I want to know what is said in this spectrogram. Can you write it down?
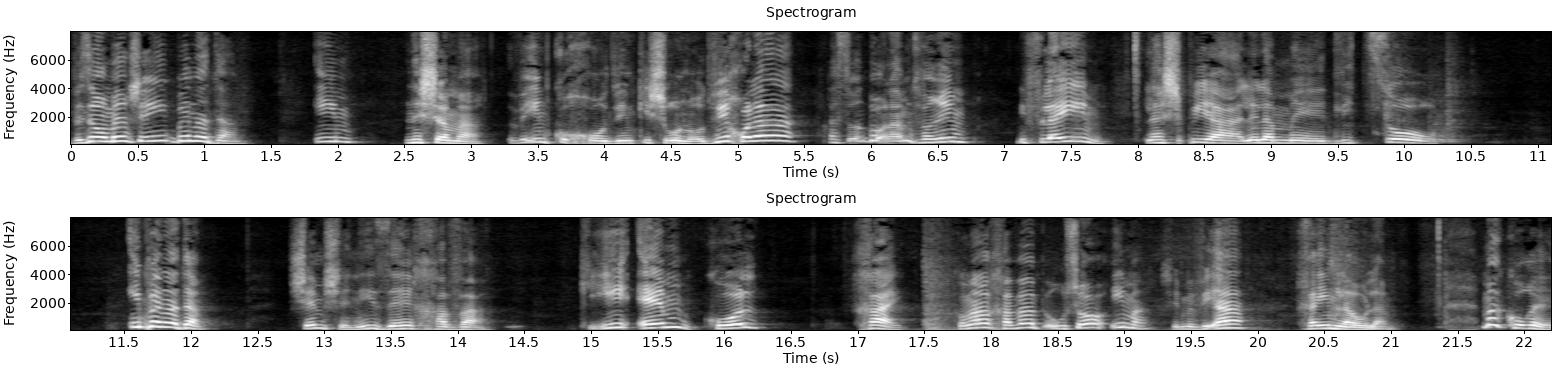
וזה אומר שהיא בן אדם, עם נשמה, ועם כוחות, ועם כישרונות, והיא יכולה לעשות בעולם דברים נפלאים, להשפיע, ללמד, ליצור. היא בן אדם. שם שני זה חווה, כי היא אם כל חי. כלומר, חווה פירושו אימא, שמביאה חיים לעולם. מה קורה,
